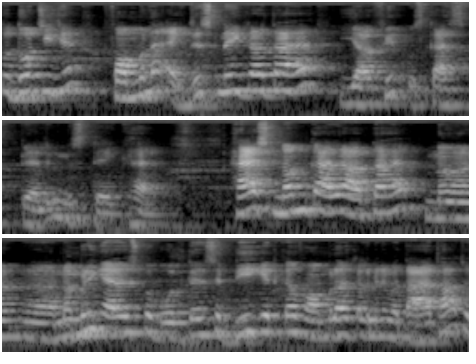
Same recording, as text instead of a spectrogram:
तो दो चीज़ें फॉर्मूला एग्जिस्ट नहीं करता है, या फिर उसका स्पेलिंग मिस्टेक है। हैश नम का एरर आता है नंबरिंग एरर इसको बोलते हैं, जैसे डी गेट का फॉर्मूला कल मैंने बताया था तो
